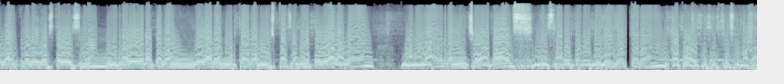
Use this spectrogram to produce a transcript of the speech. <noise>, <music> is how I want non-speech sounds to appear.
etortze gaukeri beste bizan, errabi berataren bigaren urte horren ospazio nahi tudialako, baina gaur, remintxe bat ez, lizarretero bilu doktoren, eta baita zazpi zapata.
